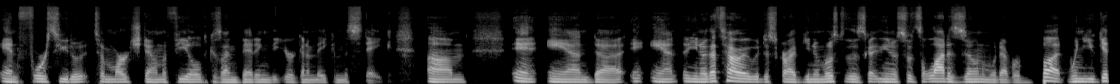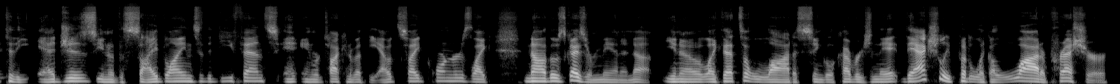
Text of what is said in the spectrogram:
and force you to to march down the field because i'm betting that you're going to make a mistake. Um and and uh and you know that's how i would describe you know most of those guys you know so it's a lot of zone and whatever but when you get to the edges you know the sidelines of the defense and, and we're talking about the outside corners like nah those guys are manning up you know like that's a lot of single coverage and they they actually put like a lot of pressure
